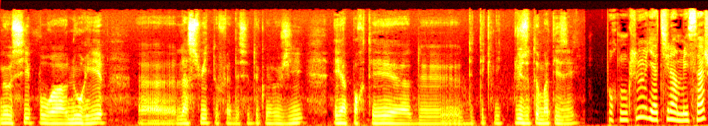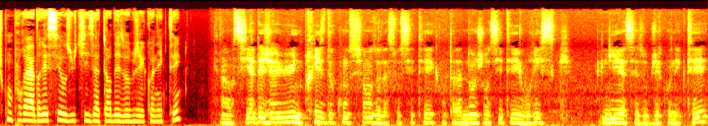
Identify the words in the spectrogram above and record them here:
mais aussi pour euh, nourrir euh, la suite au fait de ces technologies et apporter euh, des techniques plus automatisées. Pour conclure, y a-t-il un message qu'on pourrait adresser aux utilisateurs des objets connectés? Alors, s'il y a déjà eu une prise de conscience de la société quant à la dangerosité et aux risques liés à ces objets connectés,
